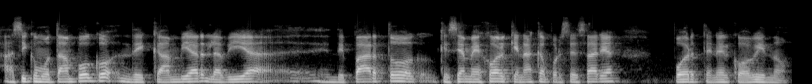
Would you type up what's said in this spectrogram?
así como tampoco de cambiar la vía eh, de parto, que sea mejor que nazca por cesárea por tener COVID, no.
